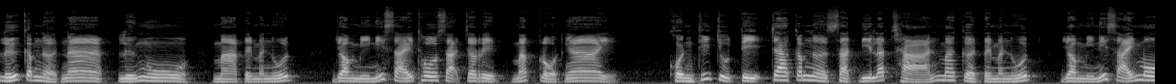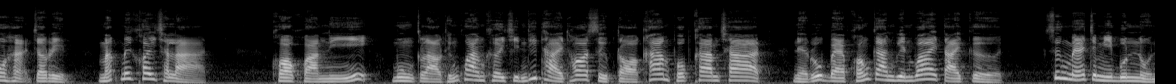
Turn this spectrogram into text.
หรือกำเนิดนาคหรืองูมาเป็นมนุษย์ ย่อมมีนิสัยโทสะจริตมักโกรธง่าย คนที่จุติจากกำเนิดสัตว์ดีลัดฉานมาเกิดเป็นมนุษย์ ย่อมมีนิสัยโมหะจริตมักไม่ค่อยฉลาด ข้อความนี้มุ่งกล่าวถึงความเคยชินที่ถ่ายทอดสืบต่อข้ามภพข้ามชาติ ในรูปแบบของการเวียนว่ายตายเกิด ซึ่งแม้จะมีบุญหนุน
